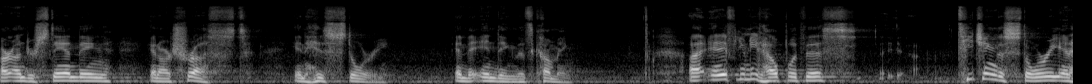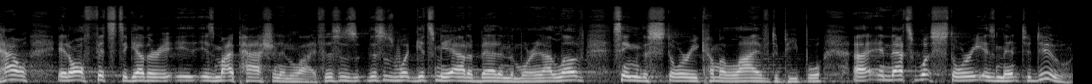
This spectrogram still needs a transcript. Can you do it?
our understanding and our trust in His story and the ending that's coming. Uh, and if you need help with this, teaching the story and how it all fits together is, my passion in life. This is, this is what gets me out of bed in the morning. I love seeing the story come alive to people. Uh, and that's what story is meant to do.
